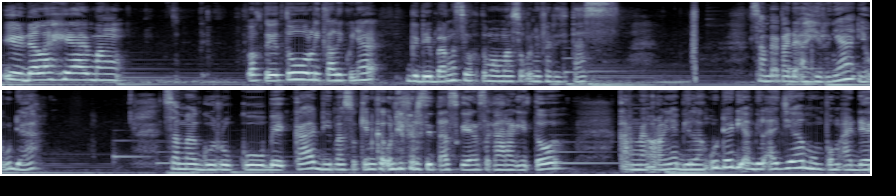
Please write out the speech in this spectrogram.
Ya udahlah ya emang waktu itu lika-likunya gede banget sih waktu mau masuk universitas. Sampai pada akhirnya ya udah sama guruku BK dimasukin ke universitasku yang sekarang itu. Karena orangnya bilang udah diambil aja mumpung ada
